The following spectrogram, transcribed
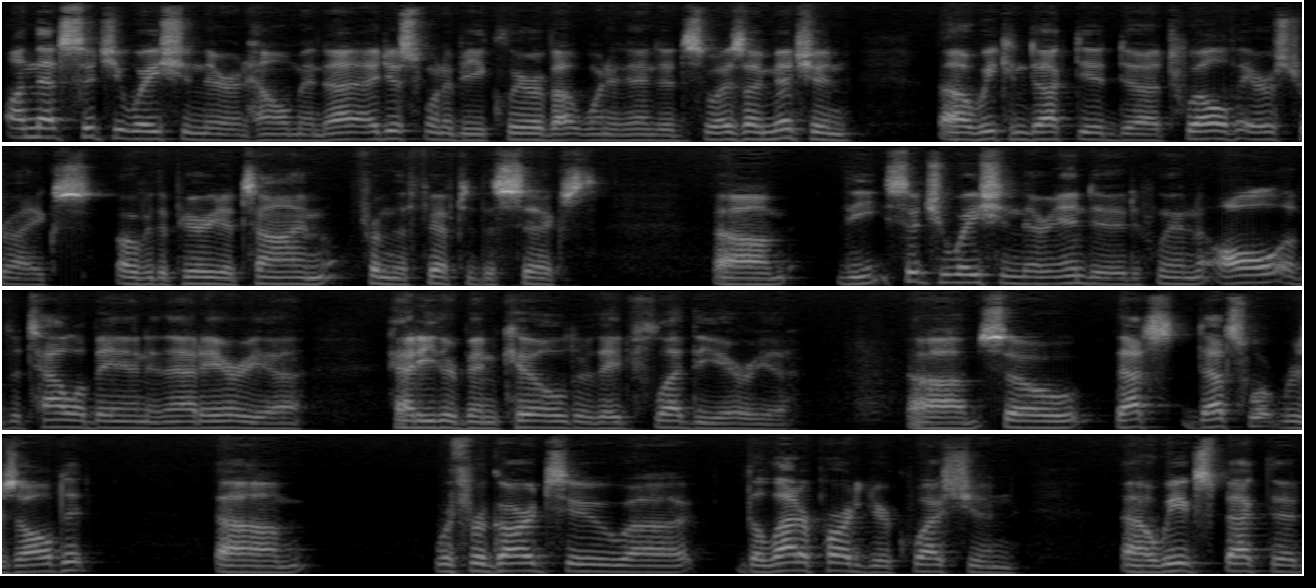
on that situation there in Helmand, I just want to be clear about when it ended. So as I mentioned, uh, we conducted uh, 12 airstrikes over the period of time from the 5th to the 6th. Um, the situation there ended when all of the Taliban in that area had either been killed or they'd fled the area. Um, so that's that's what resolved it. Um, with regard to uh, the latter part of your question, uh, we expect that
